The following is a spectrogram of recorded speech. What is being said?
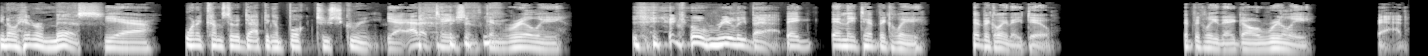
you know, hit or miss. Yeah. When it comes to adapting a book to screen. Yeah, adaptations can really go really bad. They and they typically typically they do. Typically they go really bad.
